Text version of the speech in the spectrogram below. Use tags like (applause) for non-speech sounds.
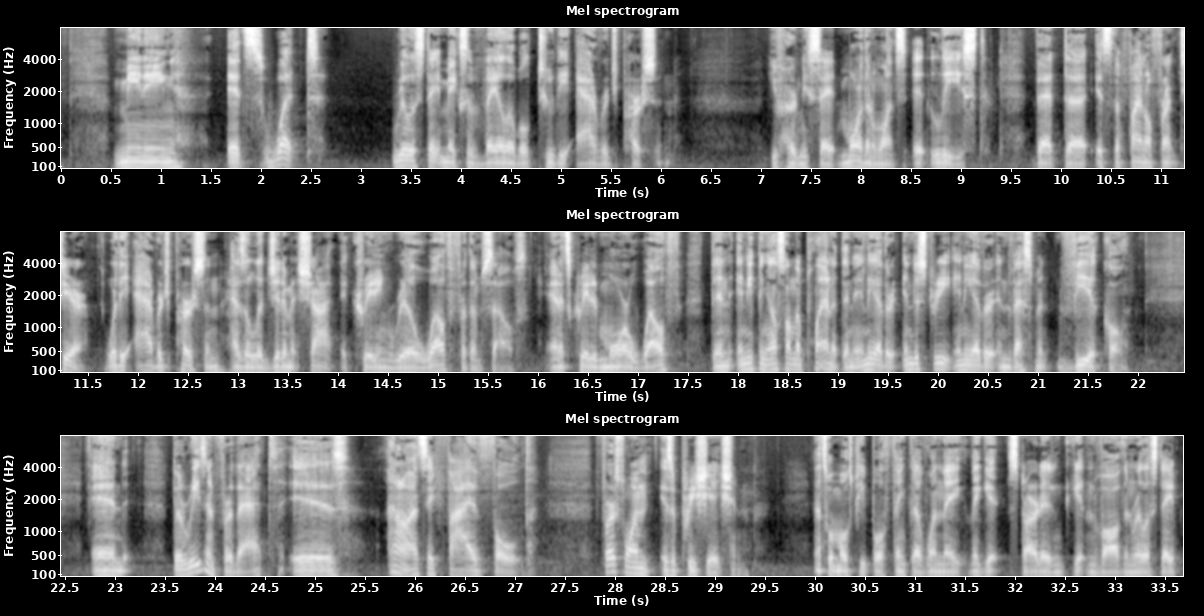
meaning it's what real estate makes available to the average person. You've heard me say it more than once, at least, that uh, it's the final frontier where the average person has a legitimate shot at creating real wealth for themselves. And it's created more wealth than anything else on the planet, than any other industry, any other investment vehicle. And the reason for that is, I don't know, I'd say fivefold. First one is appreciation. That's what most people think of when they, they get started and get involved in real estate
